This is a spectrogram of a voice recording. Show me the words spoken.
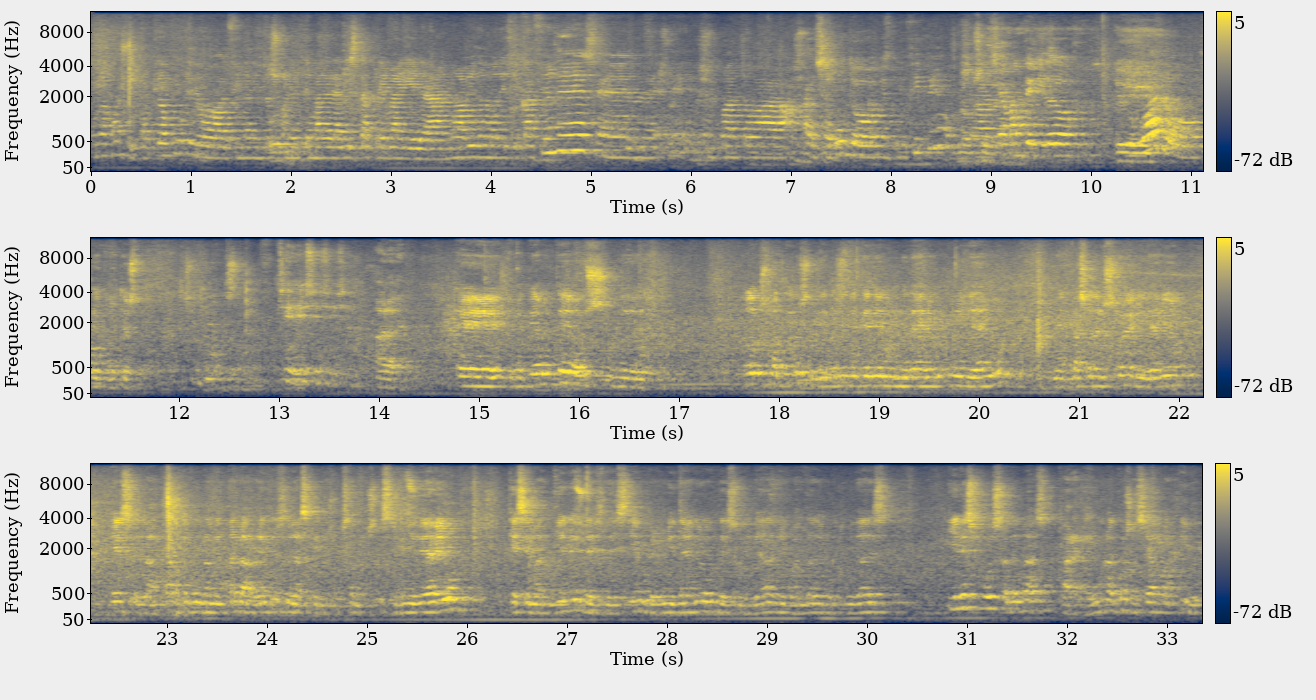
Una consulta, ¿qué ha ocurrido al final entonces con el tema de la lista cremallera? ¿No ha habido modificaciones en, en cuanto a, al segundo en principio? ¿Se ha mantenido eh, igual o...? Te contesto. Sí, sí, sí. sí. Ahora, eh, efectivamente, os, eh, todos los partidos evidentemente tienen un ideario, en el caso del PSOE el ideario es la parte fundamental, las raíces de las que nos basamos. Es un ideario que se mantiene desde siempre, un ideario de solidaridad, de igualdad de oportunidades y después, además, para que una cosa sea partido,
